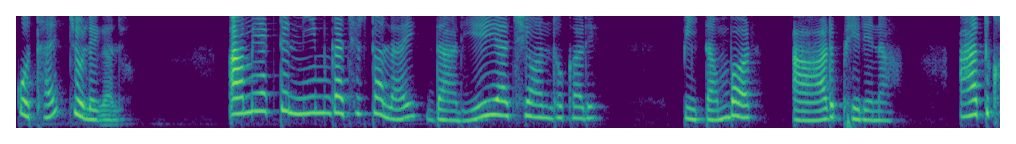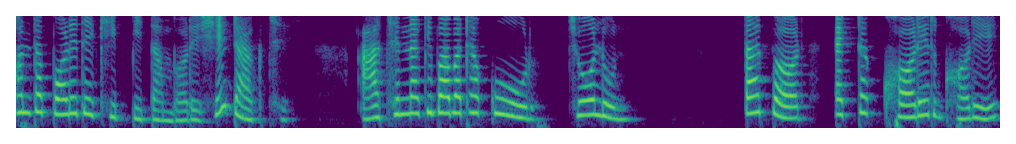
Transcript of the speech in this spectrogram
কোথায় চলে গেল। আমি একটা নিম গাছের তলায় দাঁড়িয়েই আছি অন্ধকারে। পীতাম্বর আর ফেরে না। আধ ঘণ্টা পরে দেখি পীতাম্বর এসে ডাকছে। আছেন নাকি বাবা ঠাকুর? চলুন। তারপর একটা খড়ের ঘরে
